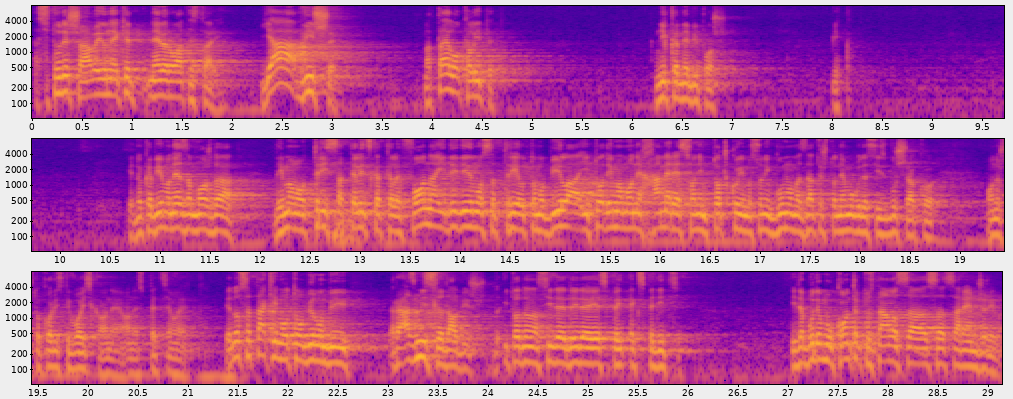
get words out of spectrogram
Da se tu dešavaju neke neverovatne stvari. Ja više, na taj lokalitet, nikad ne bi pošao. Nikad. Jedno kad bi imamo, ne znam, možda da imamo tri satelitska telefona i da idemo sa tri automobila i to da imamo one hamere sa onim točkovima, sa onim gumama, zato što ne mogu da se izbuše ako ono što koristi vojska, one, one specijalne. Jedno sa takvim automobilom bi razmislio da li bi. I to da nas ide, da ide ekspedicija. I da budemo u kontaktu stalno sa, sa, sa rangerima.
